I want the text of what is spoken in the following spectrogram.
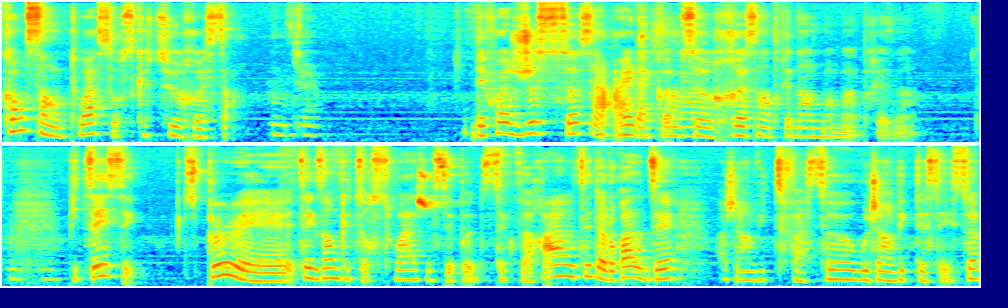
concentre-toi sur ce que tu ressens. Des fois, juste ça, ça aide à comme se recentrer dans le moment présent. Puis tu sais, c'est- tu peux, euh, tu sais, exemple que tu reçois, je sais pas, du sexe oral, tu sais, t'as le droit de dire Ah, j'ai envie que tu fasses ça ou j'ai envie que tu essaies ça.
